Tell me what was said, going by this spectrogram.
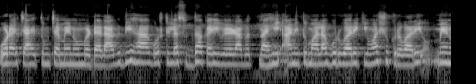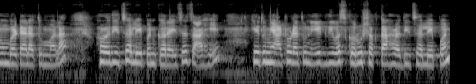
ओढायच्या आहेत तुमच्या मेन उंबरट्याला अगदी ह्या गोष्टीला सुद्धा काही वेळ लागत नाही आणि तुम्हाला गुरुवारी किंवा शुक्रवारी मेन उंबरट्याला तुम्हाला हळदीचं लेपन करायचंच आहे. हे तुम्ही आठवड्यातून एक दिवस करू शकता हळदीचं लेपन.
